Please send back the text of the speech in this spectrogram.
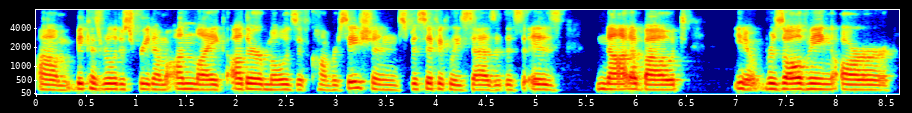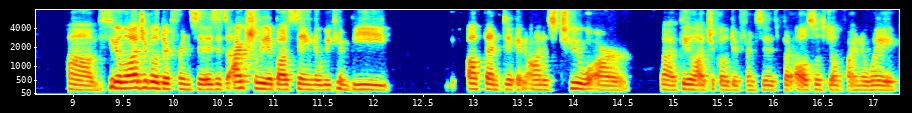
um, because religious freedom, unlike other modes of conversation, specifically says that this is not about, you know, resolving our um, theological differences. It's actually about saying that we can be authentic and honest to our uh, theological differences, but also still find a way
